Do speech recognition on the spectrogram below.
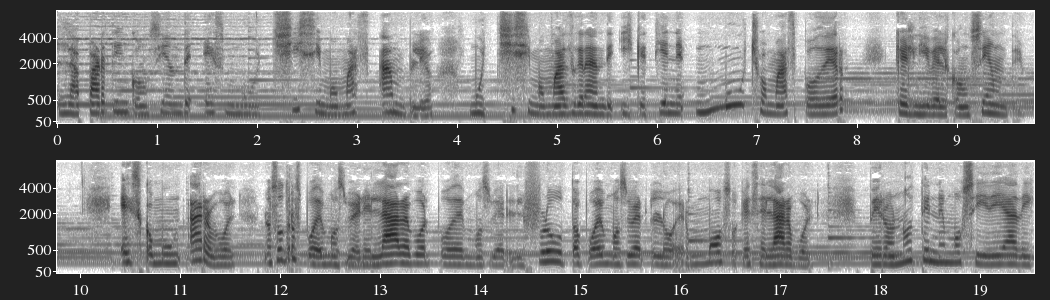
la parte inconsciente es muchísimo más amplio, muchísimo más grande y que tiene mucho más poder que el nivel consciente. Es como un árbol. Nosotros podemos ver el árbol, podemos ver el fruto, podemos ver lo hermoso que es el árbol, pero no tenemos idea de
